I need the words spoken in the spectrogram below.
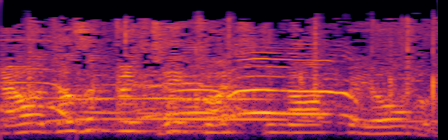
know, it doesn't take much to knock me over.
